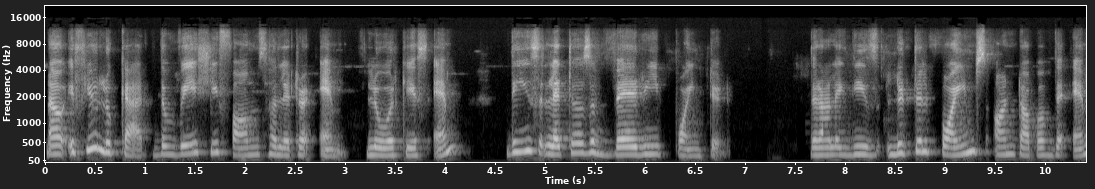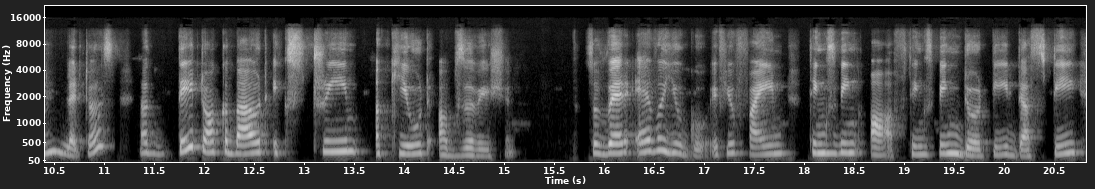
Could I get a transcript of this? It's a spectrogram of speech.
Now, if you look at the way she forms her letter M, lowercase m, these letters are very pointed. There are like these little points on top of the M letters. Now, they talk about extreme acute observation. So wherever you go, if you find things being off, things being dirty, dusty,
